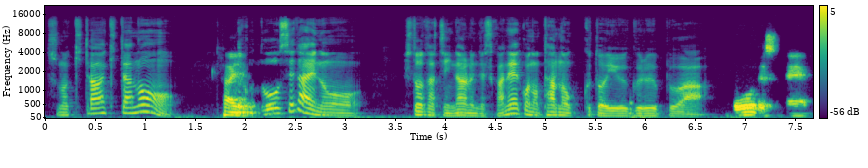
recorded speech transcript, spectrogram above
その北秋田のはい。同世代の人たちになるんですかね？このタノックというグループは。そうですね。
